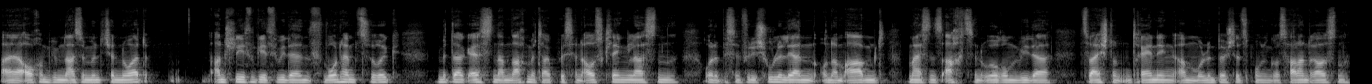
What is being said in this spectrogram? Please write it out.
äh, auch im Gymnasium München Nord. Anschließend geht es wieder ins Wohnheim zurück, Mittagessen, am Nachmittag ein bisschen ausklingen lassen oder ein bisschen für die Schule lernen und am Abend meistens 18 Uhr rum wieder zwei Stunden Training am Olympiastützpunkt in Großharland draußen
